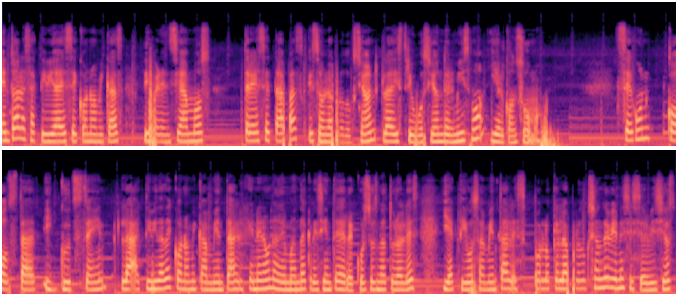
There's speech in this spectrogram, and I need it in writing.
En todas las actividades económicas diferenciamos tres etapas que son la producción, la distribución del mismo y el consumo. Según Kolstad y Goodstein, la actividad económica ambiental genera una demanda creciente de recursos naturales y activos ambientales, por lo que la producción de bienes y servicios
